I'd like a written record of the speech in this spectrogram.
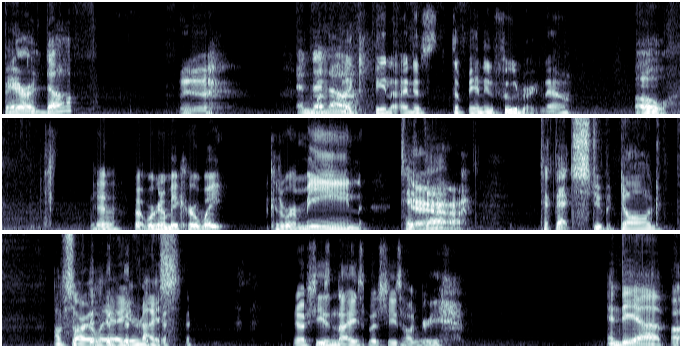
Fair enough. Yeah. And then my, uh my canine is demanding food right now. Oh, Yeah, but we're gonna make her wait because we're mean. take yeah. that. Take that stupid dog. I'm sorry, Leia, you're nice. Know, she's nice, but she's hungry. And the uh, Uh,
